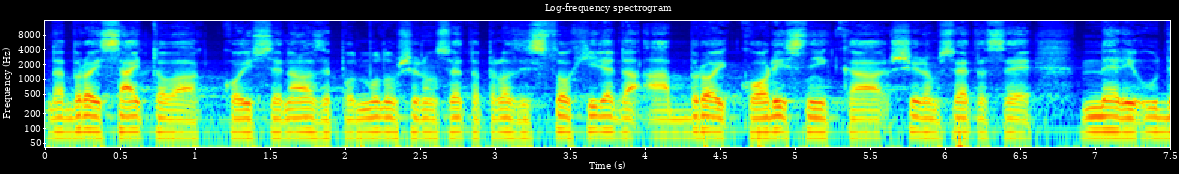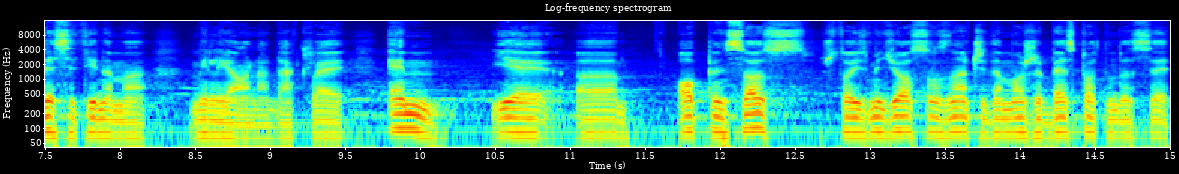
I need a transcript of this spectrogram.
da broj sajtova koji se nalaze pod mudom širom sveta prelazi 100.000, a broj korisnika širom sveta se meri u desetinama miliona. Dakle, M je uh, open source, što između ostalog znači da može besplatno da se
